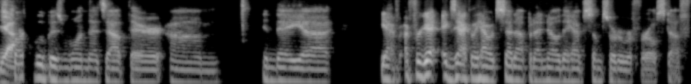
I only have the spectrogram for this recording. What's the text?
yeah Spark Loop is one that's out there um, and they uh, yeah i forget exactly how it's set up but i know they have some sort of referral stuff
